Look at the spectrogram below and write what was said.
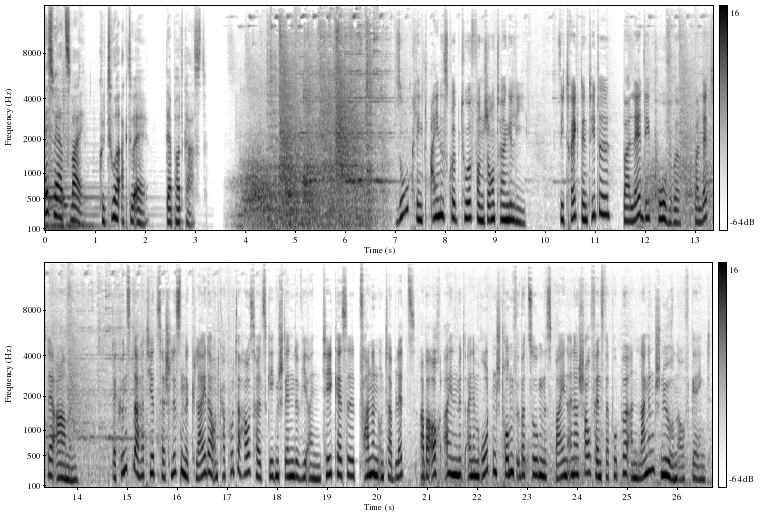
SWR 2, Kultur aktuell, der Podcast. So klingt eine Skulptur von Jean Tinguely. Sie trägt den Titel Ballet des Pauvres, Ballett der Armen. Der Künstler hat hier zerschlissene Kleider und kaputte Haushaltsgegenstände wie einen Teekessel, Pfannen und Tabletts, aber auch ein mit einem roten Strumpf überzogenes Bein einer Schaufensterpuppe an langen Schnüren aufgehängt.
